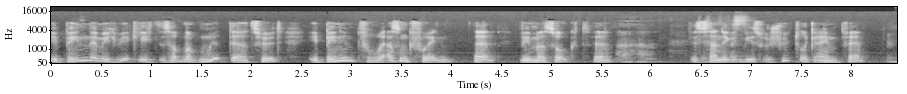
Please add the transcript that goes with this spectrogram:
ich bin nämlich wirklich, das hat mir die Mutter erzählt, ich bin im Pforsen gefallen, ja, wie man sagt. Ja. Das, das sind irgendwie so Schüttelkrämpfe. Mhm.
